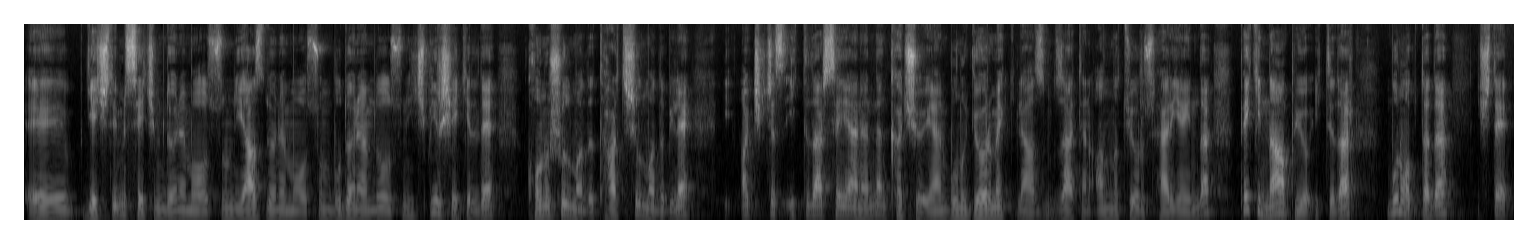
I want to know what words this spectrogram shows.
e, geçtiğimiz seçim dönemi olsun, yaz dönemi olsun, bu dönemde olsun hiçbir şekilde konuşulmadı, tartışılmadı bile. Açıkçası iktidar seyyanenden kaçıyor. Yani bunu görmek lazım. Zaten anlatıyoruz her yayında. Peki ne yapıyor iktidar? Bu noktada işte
